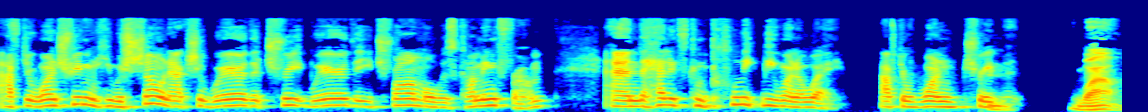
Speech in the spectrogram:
after one treatment, he was shown actually where the treat where the trauma was coming from, and the headaches completely went away after one treatment. Wow.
